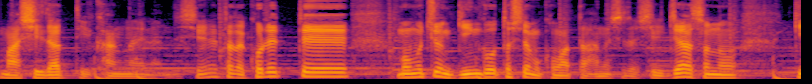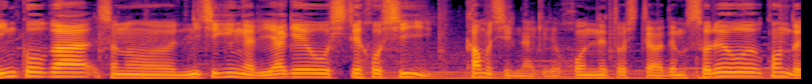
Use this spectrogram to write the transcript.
ましだっていう考えなんですよね。ただこれって、まあ、もちろん銀行としても困った話だしじゃあその銀行がその日銀が利上げをしてほしいかもしれないけど本音としてはでもそれを今度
